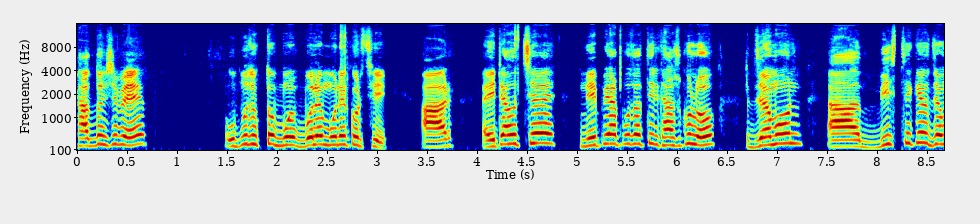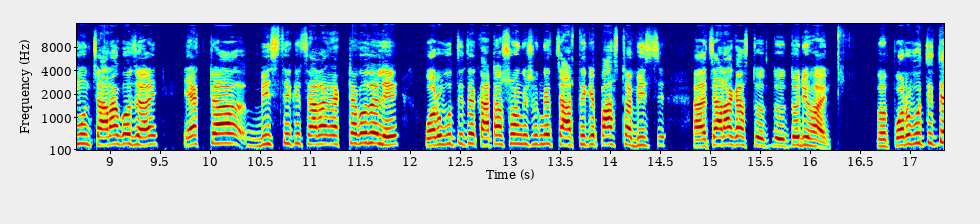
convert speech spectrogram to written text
খাদ্য হিসেবে উপযুক্ত বলে মনে করছি। আর এটা হচ্ছে নেপিয়ার প্রজাতির ঘাসগুলো যেমন বীজ থেকেও যেমন চারা গজায়, একটা বীজ থেকে চারা, একটা গজালে পরবর্তীতে কাটার সঙ্গে সঙ্গে চার থেকে পাঁচটা বীজ চারা গাছ তৈরি হয়। পরবর্তীতে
